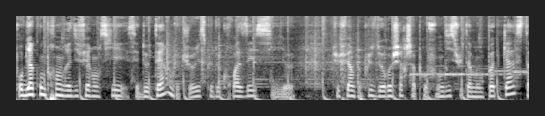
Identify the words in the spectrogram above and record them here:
Pour bien comprendre et différencier ces deux termes que tu risques de croiser si tu fais un peu plus de recherche approfondie suite à mon podcast,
